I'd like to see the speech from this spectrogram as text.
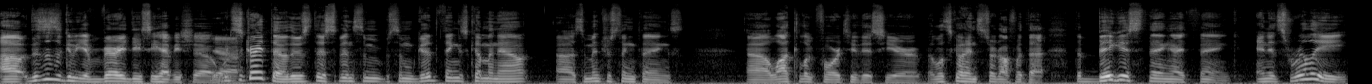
Uh, this is going to be a very DC heavy show, Yeah. which is great though. There's there's been some some good things coming out, uh, some interesting things. Uh, a lot to look forward to this year. But let's go ahead and start off with that. The biggest thing I think, and it's really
